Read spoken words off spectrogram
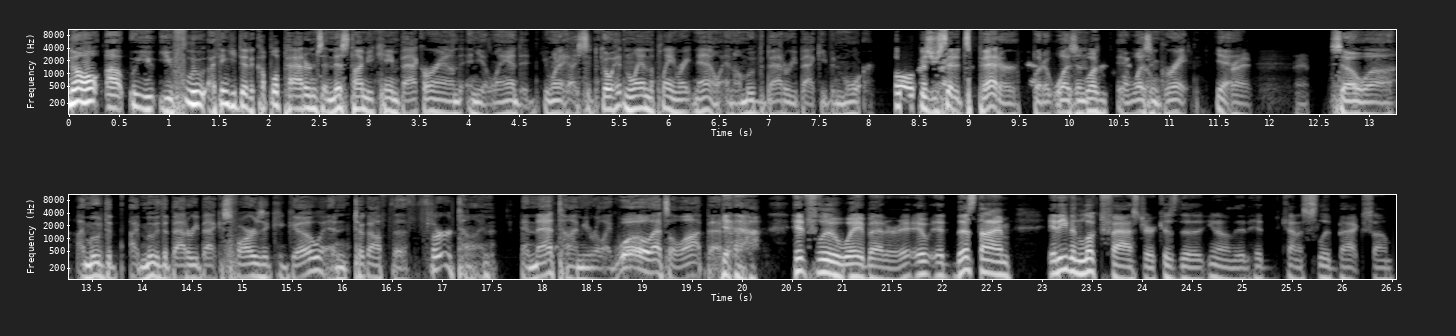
No, uh, you you flew. I think you did a couple of patterns, and this time you came back around and you landed. You want? I said, go ahead and land the plane right now, and I'll move the battery back even more. Oh, because you said it's better, but it wasn't. Wasn't it wasn't great. Yeah. Right. So uh, I moved the I moved the battery back as far as it could go and took off the third time. And that time you were like, "Whoa, that's a lot better." Yeah, it flew way better. It, it, it this time it even looked faster because the you know it had kind of slid back some.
